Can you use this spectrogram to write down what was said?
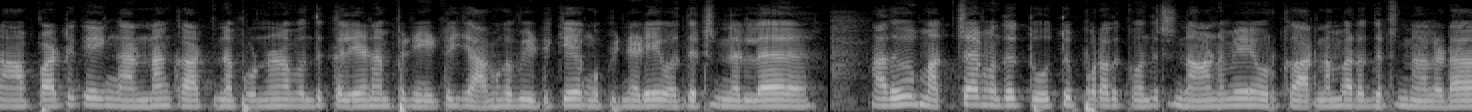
நான் பாட்டுக்கு எங்கள் அண்ணன் காட்டின பொண்ணை வந்து கல்யாணம் பண்ணிட்டு அவங்க வீட்டுக்கே அவங்க பின்னாடியே வந்துட்டுனல அதுவும் மச்சான் வந்து தோத்து போகிறதுக்கு வந்துட்டு நானுமே ஒரு காரணமாக இருந்துட்டுனாலடா.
